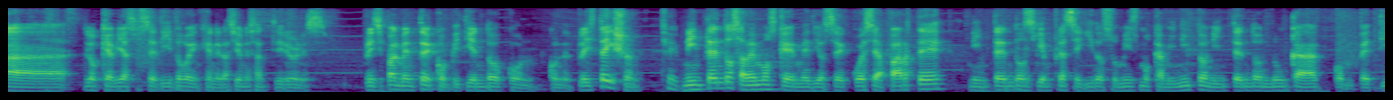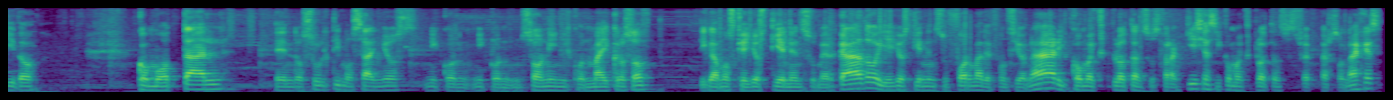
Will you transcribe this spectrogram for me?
a lo que había sucedido en generaciones anteriores, principalmente compitiendo con, el PlayStation. Nintendo sabemos que medio se cuece aparte, Nintendo siempre ha seguido su mismo caminito. Nintendo nunca ha competido como tal en los últimos años ni con, ni con Sony ni con Microsoft. Digamos que ellos tienen su mercado y ellos tienen su forma de funcionar y cómo explotan sus franquicias y cómo explotan sus personajes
